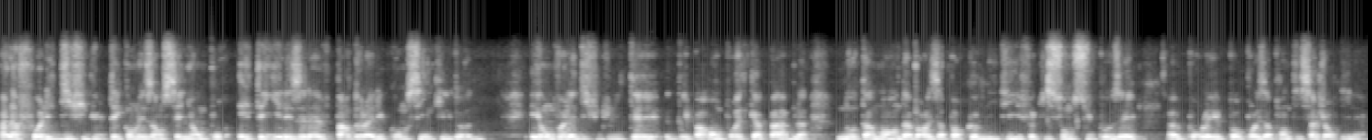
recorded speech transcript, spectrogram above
à la fois les difficultés qu'ont les enseignants pour étayer les élèves par-delà les consignes qu'ils donnent, et on voit la difficulté des parents pour être capables, notamment, d'avoir les apports cognitifs qui sont supposés euh, pour les, pour, les apprentissages ordinaires.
